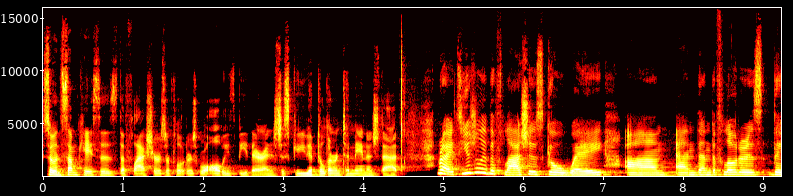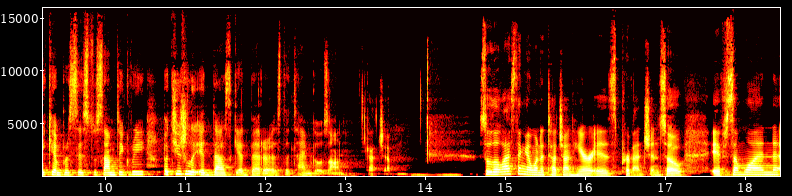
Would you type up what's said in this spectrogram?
So in some cases, the flashers or floaters will always be there, and it's just you have to learn to manage that. Right. Usually the flashes go away, um, and then the floaters they can persist to some degree, but usually it does get better as the time goes on. Gotcha. So, the last thing I want to touch on here is prevention. So, if someone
